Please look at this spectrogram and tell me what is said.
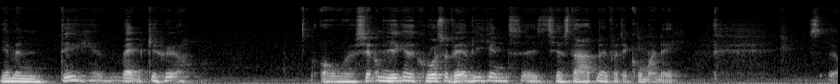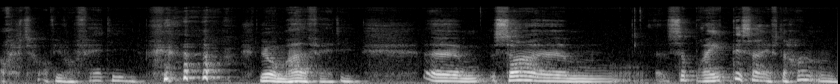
jamen det vandt gehør. Og øh, selvom vi ikke havde kurser hver weekend øh, til at starte med, for det kunne man ikke. Og, og vi var fattige. vi var meget fattige øh, så, øh, så bredte det sig efterhånden.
